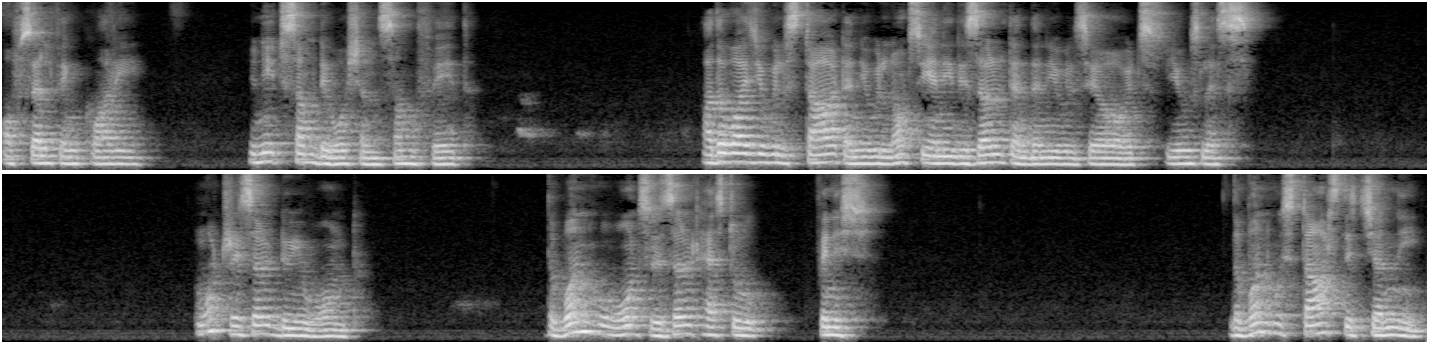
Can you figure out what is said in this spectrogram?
of self inquiry, you need some devotion, some faith. Otherwise, you will start and you will not see any result, and then you will say, Oh, it's useless. What result do you want? The one who wants result has to finish. The one who starts this journey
